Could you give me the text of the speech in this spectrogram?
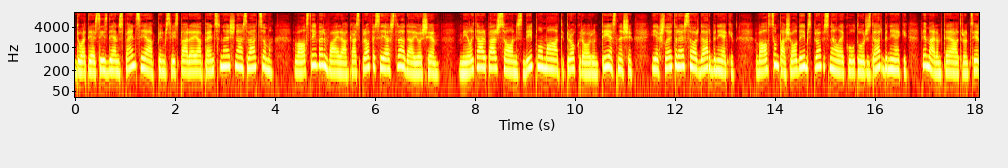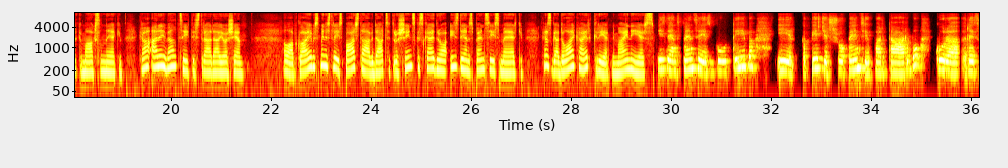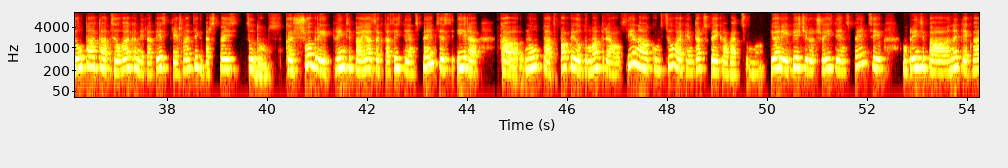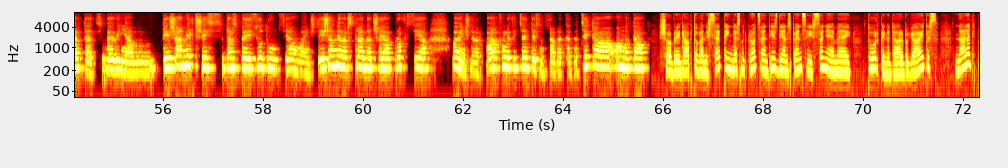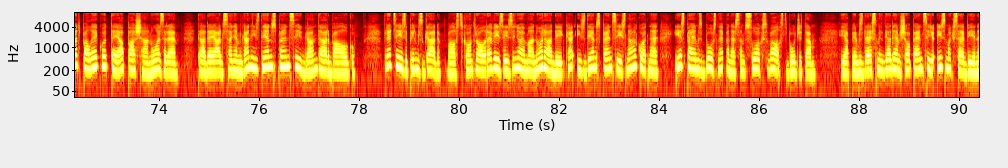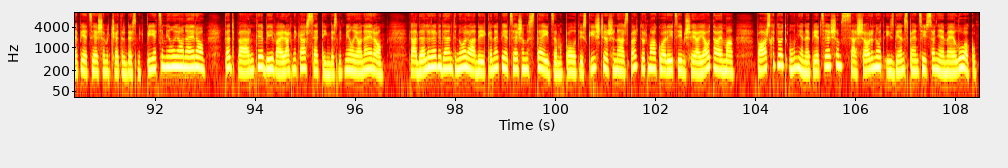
Doties izdienas pensijā pirms vispārējā pensionēšanās vecuma valstī var vairākās profesijās strādājošiem - militāri personas, diplomāti, prokurori un tiesneši, iekšlietu resoru darbinieki, valsts un pašvaldības profesionālie kultūras darbinieki, piemēram, teātru un cirka mākslinieki, kā arī vēl citi strādājošie. Labklājības ministrijas pārstāve Dārce Trušinska skaidro izdienas pensijas mērķi, kas gadu laikā ir krietni mainījies. Izdienas pensijas būtība ir, ka piešķir šo pensiju par darbu, kura rezultātā cilvēkam ir radies priekšlaicīgs darbspējas zudums. Kas šobrīd, principā, jāsaka, tās izdienas pensijas ir kā nu, tāds papildu materiāls ienākums cilvēkiem darbspējīgā vecumā. Jo arī piešķirot šo izdienas pensiju, un principā netiek vērtēts, vai viņam tiešām ir šis darbspējas zudums, ja, vai viņš tiešām nevar strādāt šajā profesijā, vai viņš nevar pārkvalificēties un strādāt kādā citā amatā. Šobrīd aptuveni 70% izdienas pensijas saņēmēju turpina darba gaitas, nereti pat paliekot tajā pašā nozarē. Tādējādi saņem gan izdienas pensiju, gan darba algu. Precīzi pirms gada valsts kontrola revīzijas ziņojumā norādīja, ka izdienas pensijas nākotnē iespējams būs nepanesams sloks valsts budžetam. Ja pirms desmit gadiem šo pensiju izmaksai bija nepieciešami 45 miljoni eiro, tad pērn tie bija vairāk nekā 70 miljoni eiro. Tādēļ revidenti norādīja, ka nepieciešama steidzama politiska izšķiršanās par turpmāko rīcību šajā jautājumā, pārskatot un, ja nepieciešams, sašaurinot izdienas pensiju saņēmēju loku.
